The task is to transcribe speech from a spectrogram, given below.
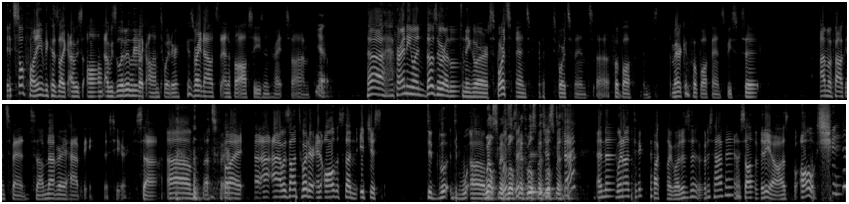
It's so funny because like I was on. I was literally like on Twitter because right now it's the NFL off season, right? So I'm. Yeah, Uh, for anyone, those who are listening who are sports fans, if you have any sports fans, uh, football fans, American football fans, be specific, I'm a Falcons fan, so I'm not very happy this year. So, um, that's fair. but I, I was on Twitter, and all of a sudden, it just did. Did um, Will Smith, Will Smith, Will Smith, Will just do Smith. And then went on TikTok, like, what is it? What is happening? And I saw the video. I was, like, oh shit!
